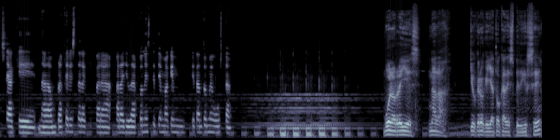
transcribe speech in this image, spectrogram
O sea que nada, un placer estar aquí para, ayudar con este tema que, que tanto me gusta. Bueno, Reyes, nada, yo creo que ya toca despedirse.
